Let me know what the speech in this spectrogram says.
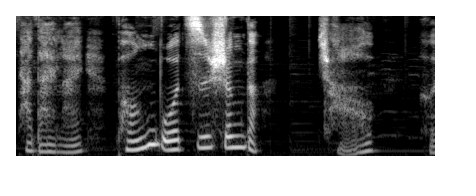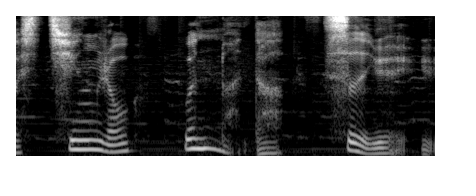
它带来蓬勃滋生的潮和轻柔温暖的四月雨。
